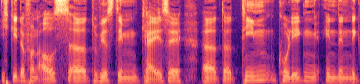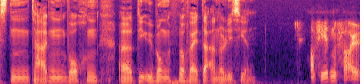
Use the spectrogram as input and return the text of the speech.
Ich gehe davon aus, äh, du wirst im Kreise äh, der Teamkollegen in den nächsten Tagen, Wochen äh, die Übung noch weiter analysieren. Auf jeden Fall.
